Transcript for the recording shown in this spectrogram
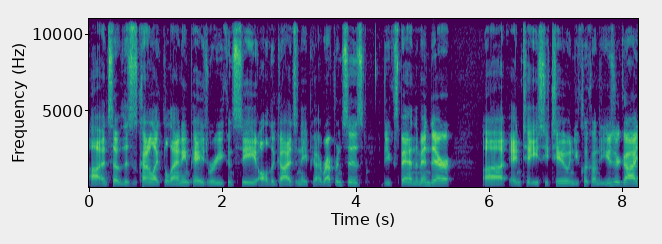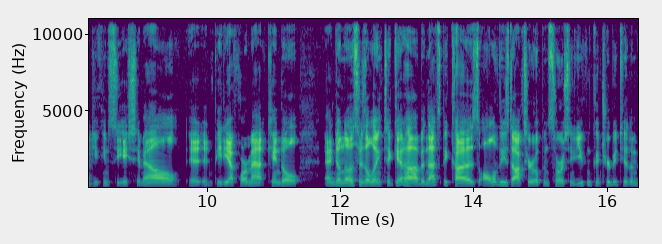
Uh, and so this is kind of like the landing page where you can see all the guides and API references. If you expand them in there uh, into EC2 and you click on the user guide, you can see HTML in, PDF format, Kindle, and you'll notice there's a link to GitHub, and that's because all of these docs are open source and you can contribute to them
